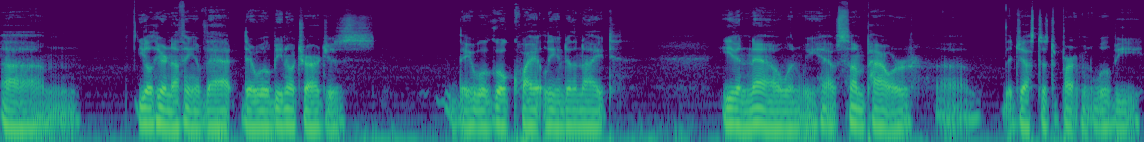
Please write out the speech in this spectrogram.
um, you'll hear nothing of that. There will be no charges. They will go quietly into the night. Even now, when we have some power, uh, the Justice Department will be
